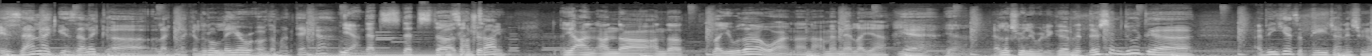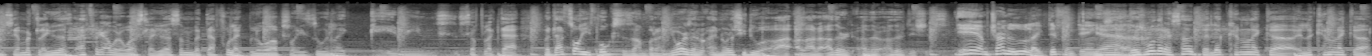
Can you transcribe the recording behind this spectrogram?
Is that like is that like uh like like a little layer of the manteca? Yeah, that's that's the, That's the on top? Yeah, on, on the on the tlayuda or on, on a memela. Yeah. Yeah. Yeah. That looks really, really good. There's some dude, uh, I think he has a page on Instagram. Se llama Tlayudas. I forgot what it was. Tlayudas something, but that fool like blew up. So he's doing like catering and stuff like that. But that's all he focuses on. But on yours, I, I noticed you do a lot, a lot of other, other, other dishes. Yeah, I'm trying to do like different things. Yeah. uh, There's one that I saw that looked kind of like a, it looked kind of like a,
